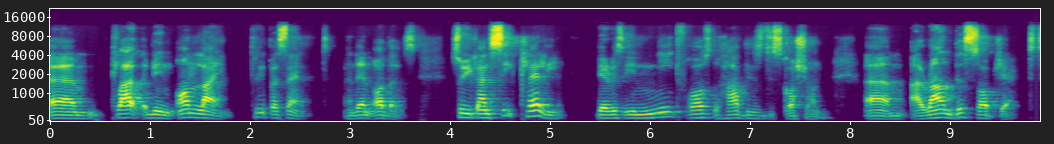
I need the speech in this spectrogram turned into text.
um, class, I mean, online, 3%, and then others. So you can see clearly there is a need for us to have this discussion um, around this subject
